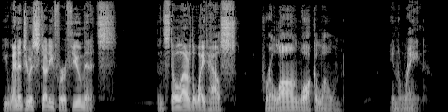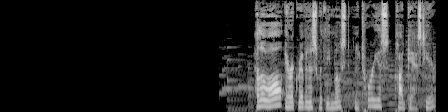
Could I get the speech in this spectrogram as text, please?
he went into his study for a few minutes, then stole out of the White House for a long walk alone in the rain. Hello, all. Eric Rivenes with the Most Notorious podcast here.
